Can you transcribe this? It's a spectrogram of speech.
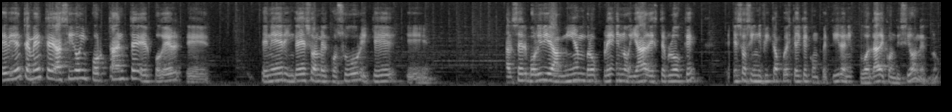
evidentemente ha sido importante el poder eh, tener ingreso al Mercosur y que eh, al ser Bolivia miembro pleno ya de este bloque, eso significa pues que hay que competir en igualdad de condiciones, ¿no?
